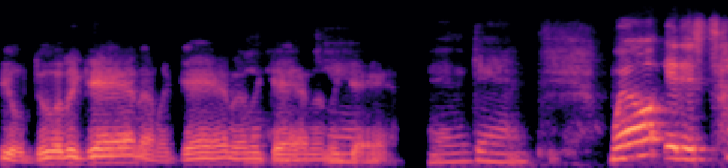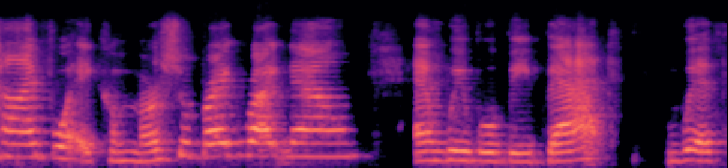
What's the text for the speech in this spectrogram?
He'll do it again and again and, and again, again and again. And again. Well, it is time for a commercial break right now, and we will be back with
